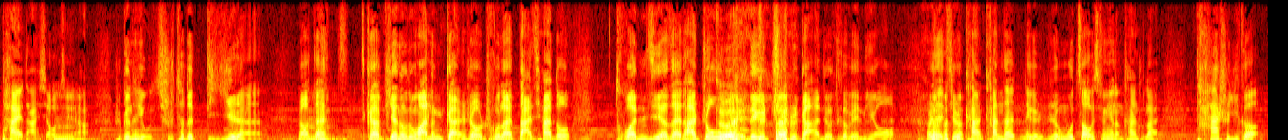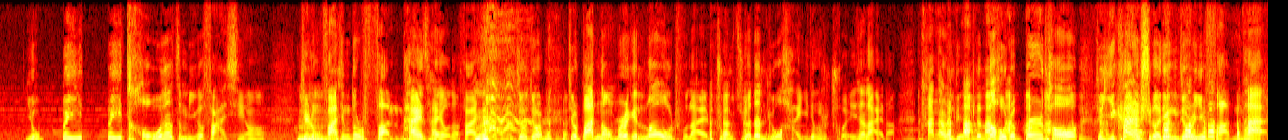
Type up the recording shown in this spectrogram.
派大小姐啊，是跟她有是她的敌人，然后但嗯。看片头动画能感受出来，大家都。团结在她周围，那个质感就特别牛。而且其实看 看她那个人物造型也能看出来，她是一个有背背头的这么一个发型。这种嗯发型都是反派才有的发型，就就是就是把脑门给露出来。主角的刘海一定是垂下来的，他那儿露着背儿头，就一看设定就是一反派，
